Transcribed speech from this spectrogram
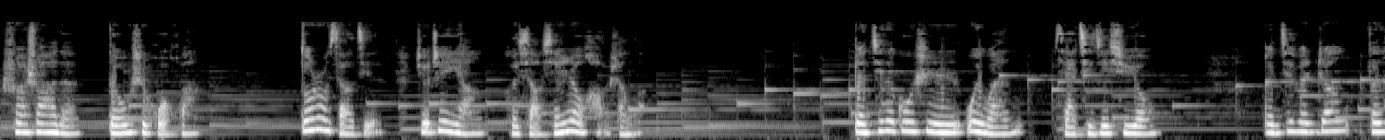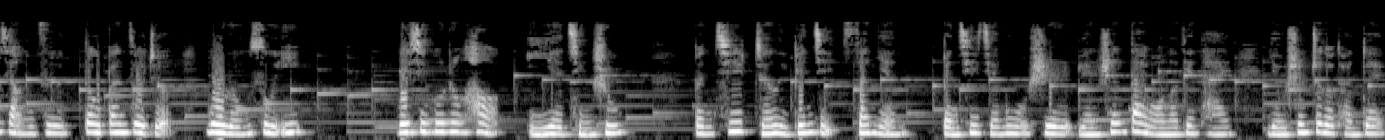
刷刷的都是火花。多肉小姐就这样和小鲜肉好上了。本期的故事未完，下期继续哟。本期文章分享自豆瓣作者慕容素一，微信公众号一夜情书。本期整理编辑三年。本期节目是原声带网络电台有声制作团队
